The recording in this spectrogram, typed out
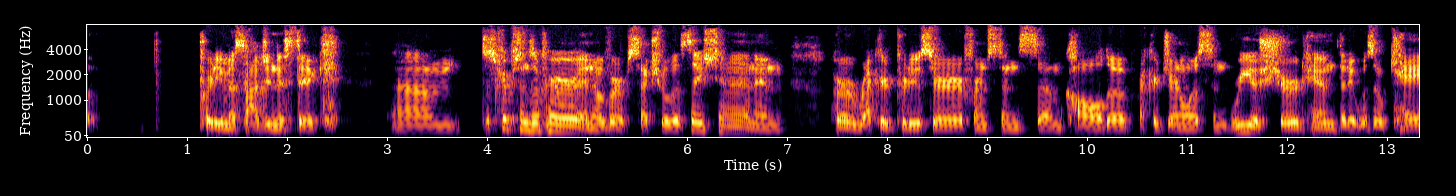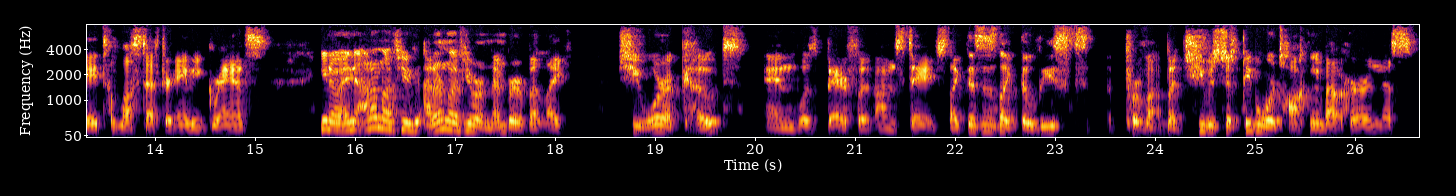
uh, pretty misogynistic um, descriptions of her and overt sexualization and her record producer, for instance, um, called a record journalist and reassured him that it was okay to lust after Amy Grant's. You know, and I don't know if you I don't know if you remember, but like she wore a coat and was barefoot on stage. Like this is like the least provi- but she was just people were talking about her in this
